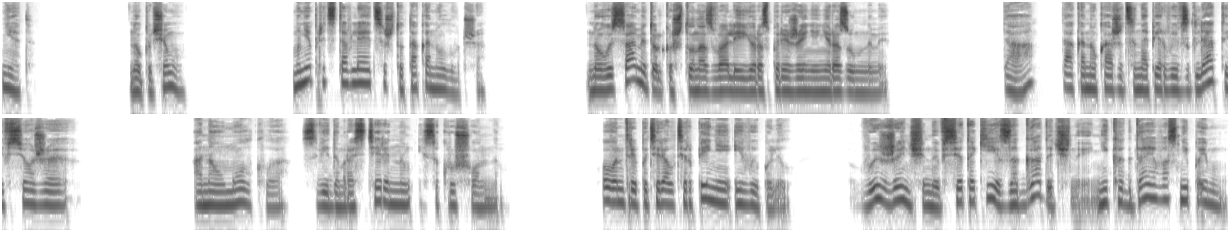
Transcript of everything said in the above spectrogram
Нет. Но почему? Мне представляется, что так оно лучше. Но вы сами только что назвали ее распоряжения неразумными. Да, так оно кажется на первый взгляд, и все же Она умолкла с видом растерянным и сокрушенным. Ковентри потерял терпение и выпалил. «Вы, женщины, все такие загадочные, никогда я вас не пойму.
